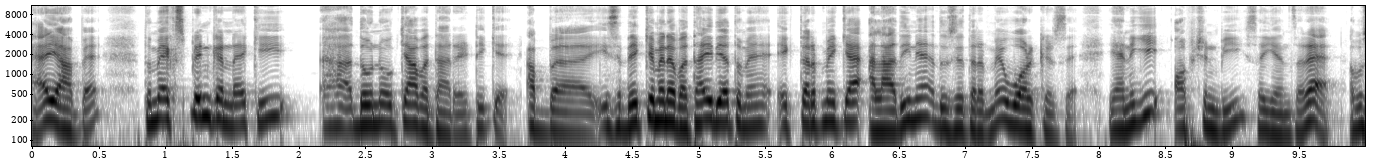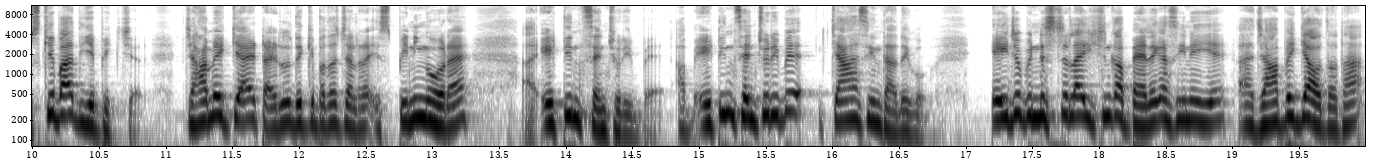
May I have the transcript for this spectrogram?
है यहाँ पे। तो मैं एक्सप्लेन करना है कि हाँ दोनों क्या बता रहे हैं, ठीक है? अब इसे देख के मैंने बता ही दिया तुम्हें, एक तरफ़ में क्या अलादीन है, दूसरी तरफ़ में वर्कर्स है। यानी कि ऑप्शन बी सही आंसर है। अब उसके बाद ये पिक्चर जहाँ में क्या है टाइटल देख के पता चल रहा है स्पिनिंग हो रहा है एटीन सेंचुरी पे। अब एटीन सेंचुरी पे क्या सीन था, देखो एज ऑफ़ इंडस्ट्रियलाइजेशन का पहले का सीन है ये। जहाँ पे क्या होता था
